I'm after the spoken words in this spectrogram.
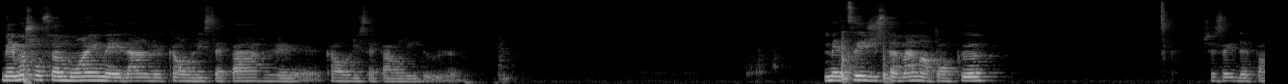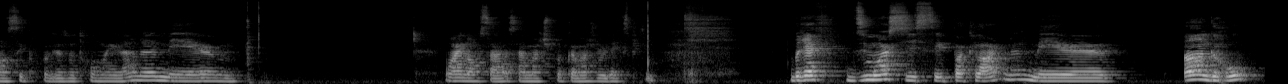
Mais moi, je trouve ça moins mêlant quand on les sépare, euh, quand on les sépare les deux. Là. Mais tu sais, justement, dans ton cas, j'essaie de penser pour pas que ça soit trop mêlant, là, mais euh, Ouais, non, ça, ça marche pas comment je veux l'expliquer. Bref, dis-moi si c'est pas clair, mais euh, en gros,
